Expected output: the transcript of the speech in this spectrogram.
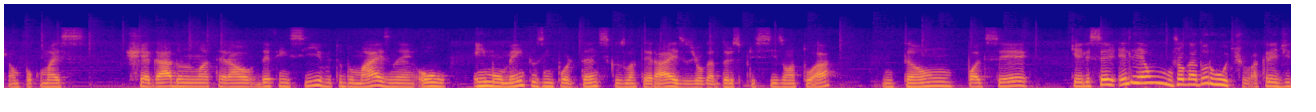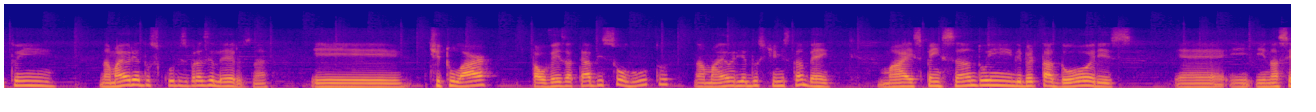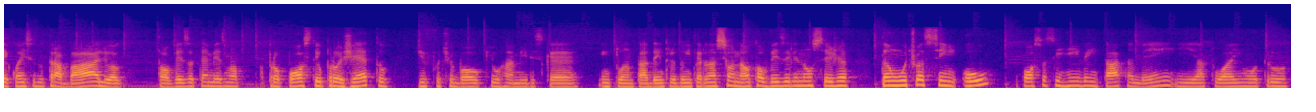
que é um pouco mais chegado no lateral defensivo e tudo mais, né? Ou em momentos importantes que os laterais, os jogadores precisam atuar. Então pode ser que ele seja. Ele é um jogador útil, acredito em na maioria dos clubes brasileiros, né? E titular, talvez até absoluto, na maioria dos times também. Mas pensando em Libertadores, é, e, e, na sequência do trabalho, talvez até mesmo a, proposta e o projeto de futebol que o Ramires quer implantar dentro do Internacional, talvez ele não seja tão útil assim, ou possa se reinventar também e atuar em outro,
